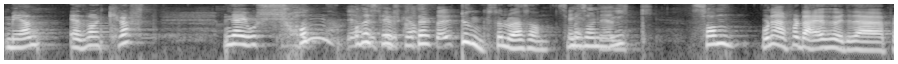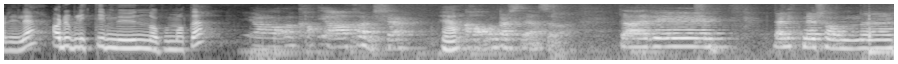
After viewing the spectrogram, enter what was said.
med en, en eller annen kraft. Men jeg gjorde sånn. Ja, og neste jeg husker at jeg, dunk, dung, så lå jeg sånn. Som en sånn lik. Sånn. Hvordan er det for deg å høre det, Pernille? Har du blitt immun nå, på en måte? Ja, ka, ja kanskje. Ja. Jeg har kanskje det, altså. Det er, eh, det er litt mer sånn eh,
